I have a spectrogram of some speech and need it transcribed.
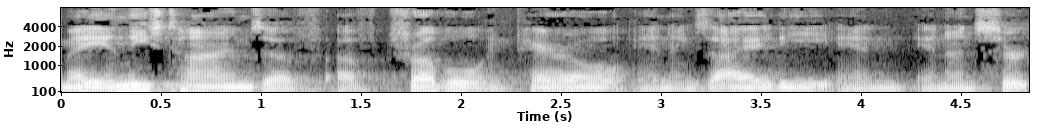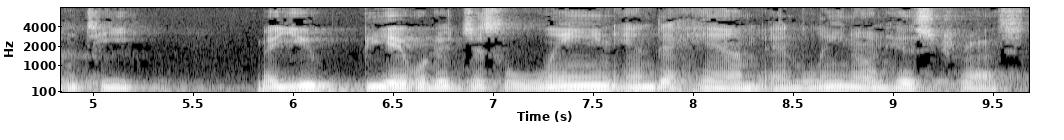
May, in these times of, of trouble and peril and anxiety and, and uncertainty, may you be able to just lean into Him and lean on His trust,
